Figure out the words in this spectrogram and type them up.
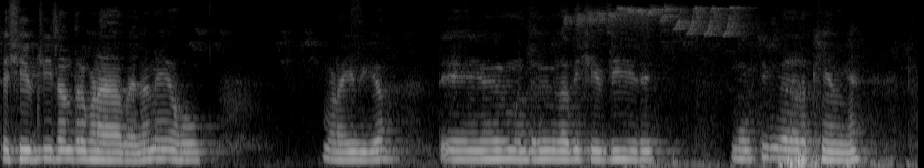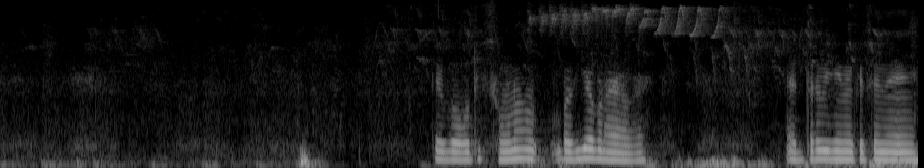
ਤੇ ਸ਼ਿਵ ਜੀ ਦਾ ਅੰਦਰ ਬਣਾਇਆ ਹੋਇਆ ਇਹਨਾਂ ਨੇ, ਉਹ ਬਣਾਈ ਵੀ ਆ। ਤੇ ਮੰਦਿਰ ਵੀ ਲੱਗਦੀ ਸ਼ਿਵ ਜੀ ਦੇ ਮੂਰਤੀ ਵਗੈਰਾ ਰੱਖੀਆਂ ਹੋਈਆਂ। ਤੇ ਬਹੁਤ ਹੀ ਸੋਹਣਾ, ਵਧੀਆ ਬਣਾਇਆ ਹੋਇਆ ਹੈ। ਇੱਧਰ ਵੀ ਜਿਵੇਂ ਕਿਸੇ ਨੇ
